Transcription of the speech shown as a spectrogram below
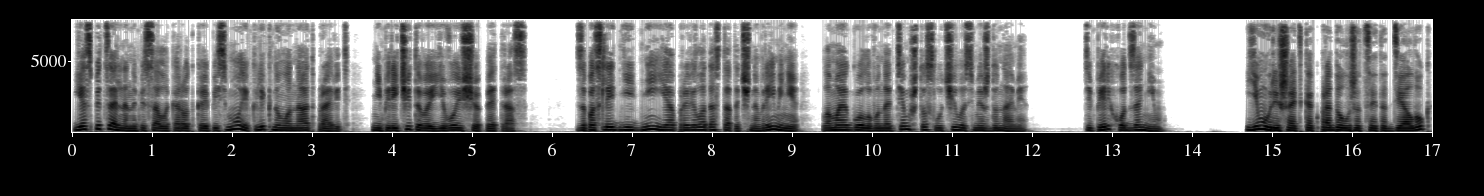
Я специально написала короткое письмо и кликнула на «Отправить», не перечитывая его еще пять раз. За последние дни я провела достаточно времени, ломая голову над тем, что случилось между нами. Теперь ход за ним. Ему решать, как продолжится этот диалог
